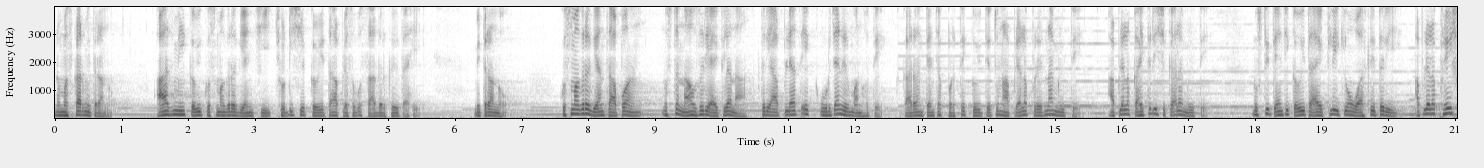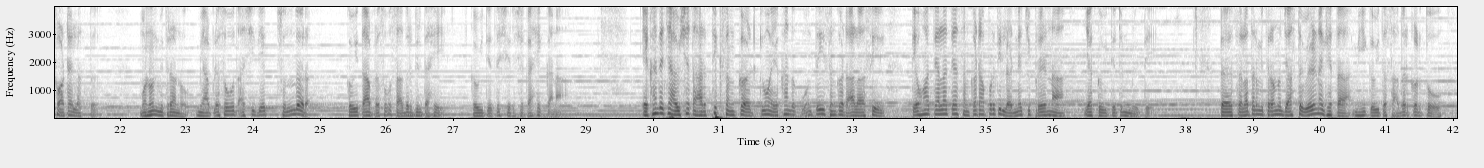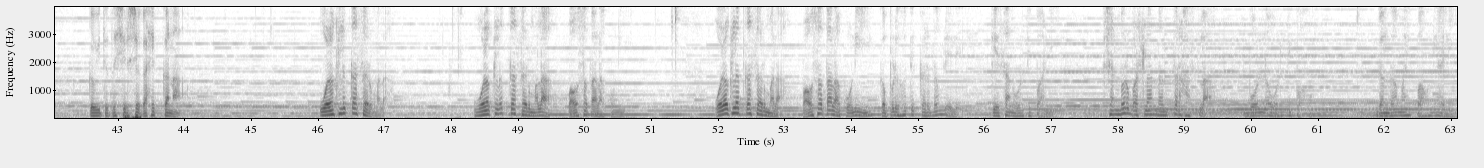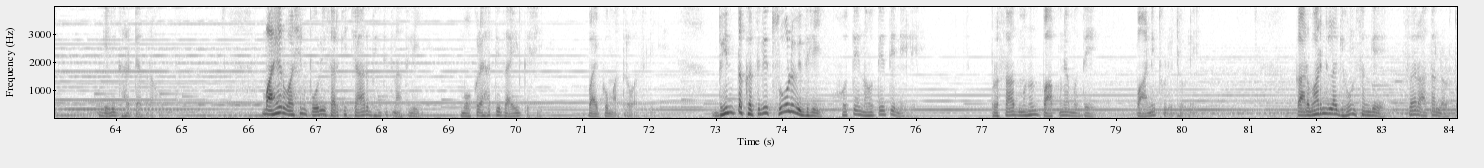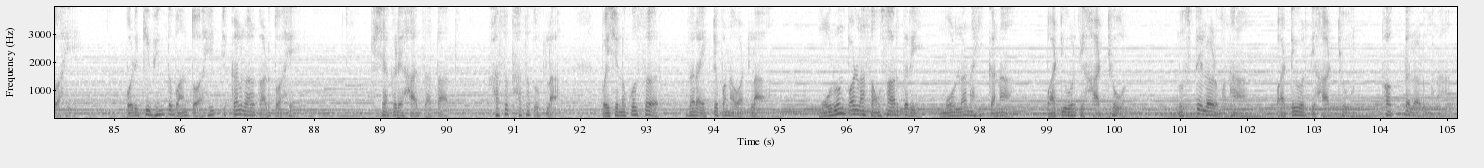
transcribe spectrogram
नमस्कार मित्रांनो. आज मी कवी कुसुमाग्रज यांची छोटीशी एक कविता आपल्यासोबत सादर करीत आहे. मित्रांनो कुसुमाग्रज यांचं आपण नुसतं नाव जरी ऐकलं ना तरी आपल्यात एक ऊर्जा निर्माण होते. कारण त्यांच्या प्रत्येक कवितेतून आपल्याला प्रेरणा मिळते. आपल्याला काहीतरी शिकायला मिळते. नुसती त्यांची कविता ऐकली किंवा वाचली तरी आपल्याला फ्रेश वाटायला लागतं. म्हणून मित्रांनो मी आपल्यासोबत अशीच एक सुंदर कविता आपल्यासोबत सादर करीत आहे. कवितेचं शीर्षक आहे कणा. एखाद्याच्या आयुष्यात आर्थिक संकट किंवा एखादं कोणतंही संकट आलं असेल तेव्हा त्याला त्या संकटाप्रती लढण्याची प्रेरणा या कवितेतून मिळते. तर चला तर मित्रांनो जास्त वेळ न घेता मी ही कविता सादर करतो. कवितेचं शीर्षक आहे कणा. ओळखलं का सर मला? ओळखलं का सर मला? पावसात आला कोणी? ओळखलं का सर मला? पावसात आला कोणी? कपडे होते करदमलेले केसांवरती पाणी. क्षणभर बसला नंतर हसला. बोलला वरती पाहून गंगामाई पाहुणे आली गेली घरट्यात राहून माहेर वाशिन पोरीसारखी चार भिंतीत नाचली. मोकळ्या हाती जाईल कशी? बायको मात्र वाचली. भिंत खचली चूल विझली. होते नव्हते ते नेले. प्रसाद म्हणून पापण्यामध्ये पाणी थोडे ठेवले. कारभारणीला घेऊन संगे सर आता लढतो आहे. पडकी भिंत बांधतो आहे चिखलगाळ काढतो आहे. खिशाकडे हात जाताच हसत हसत उठला. पैसे नको सर. जरा एकटेपणा वाटला. मोडून पडला संसार तरी. मोडला नाही कणा. पाठीवरती हात ठेवून. नुसते लढ म्हणा. पाठीवरती हात ठेवून. फक्त लढ म्हणा.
